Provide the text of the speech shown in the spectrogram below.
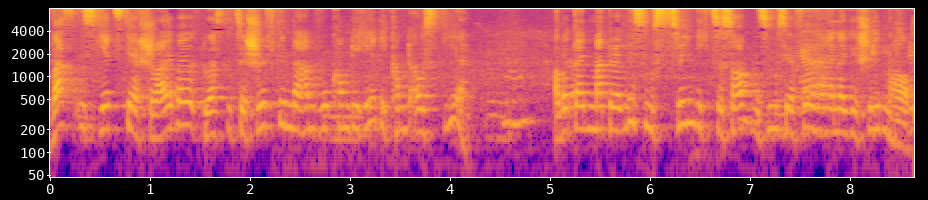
Was ist jetzt der Schreiber? Du hast jetzt eine Schrift in der Hand, wo kommt die her? Die kommt aus dir. Aber dein Materialismus zwingt dich zu sagen, es muss ja vorher einer geschrieben haben.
